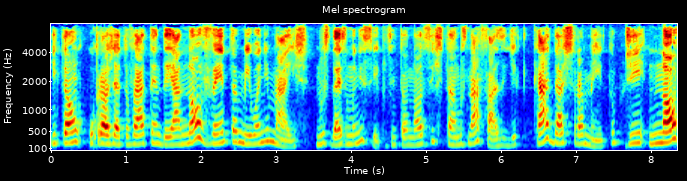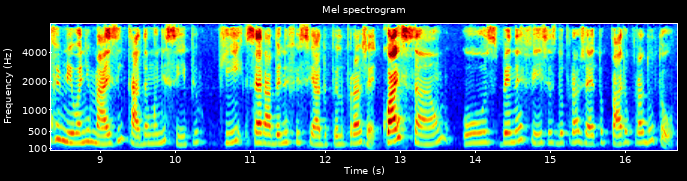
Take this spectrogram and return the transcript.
Então, o projeto vai atender a 90 mil animais nos 10 municípios. Então, nós estamos na fase de cadastramento de 9 mil animais em cada município que será beneficiado pelo projeto. Quais são os benefícios do projeto para o produtor?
